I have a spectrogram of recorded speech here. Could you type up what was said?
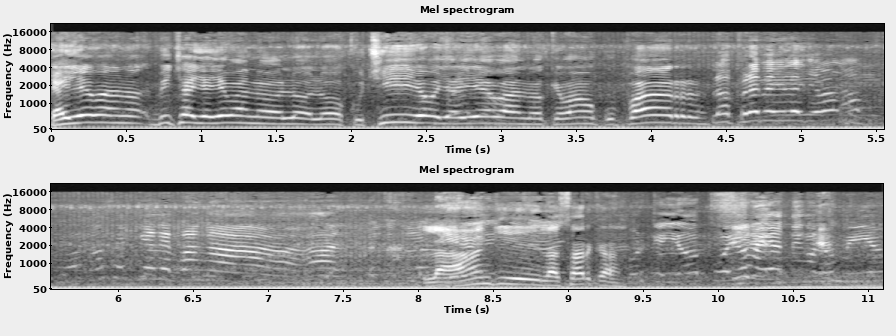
Ya llevan, los- bicha, ya llevan los, los- los cuchillos, ya llevan lo que van a ocupar. Los premios yo los llevamos. no sé qué le van a, a- La Angie y la Zarca. porque yo pollo ya tengo los míos.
